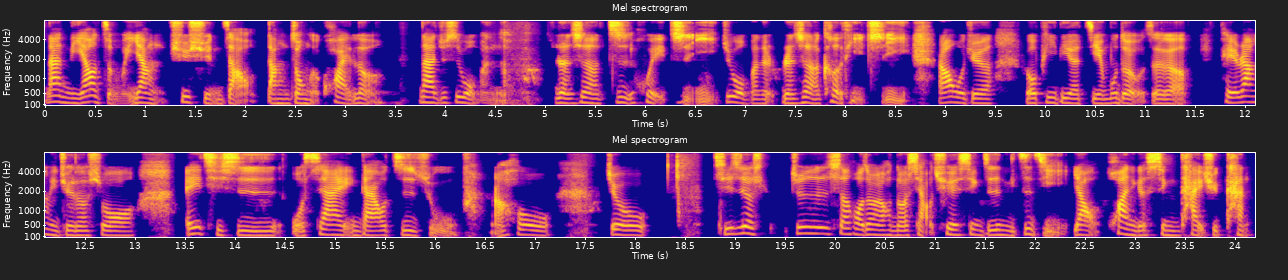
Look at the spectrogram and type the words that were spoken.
那你要怎么样去寻找当中的快乐？那就是我们人生的智慧之一，就我们的人生的课题之一。然后我觉得罗 PD 的节目都有这个，可以让你觉得说，哎，其实我现在应该要知足。然后就其实就是生活中有很多小确幸，只是你自己要换一个心态去看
